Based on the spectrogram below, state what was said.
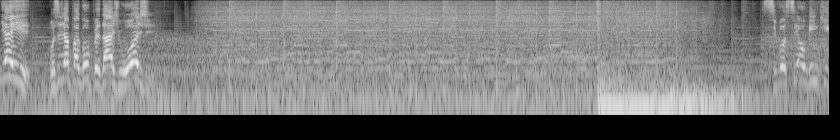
E aí, você já pagou o pedágio hoje? Se você é alguém que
